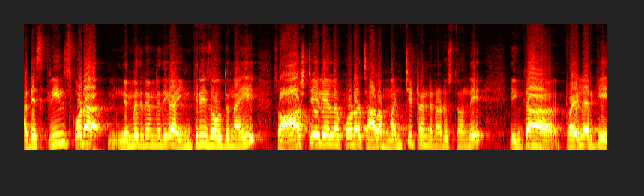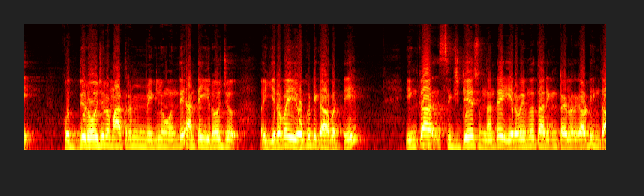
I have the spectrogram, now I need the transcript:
అంటే స్క్రీన్స్ కూడా నెమ్మది నెమ్మదిగా ఇంక్రీజ్ అవుతున్నాయి. సో ఆస్ట్రేలియాలో కూడా చాలా మంచి ట్రెండ్ నడుస్తుంది. ఇంకా ట్రైలర్కి కొద్ది రోజులు మాత్రమే మిగిలి ఉంది. అంటే ఈరోజు ఇరవై ఒకటి కాబట్టి ఇంకా సిక్స్ డేస్ ఉంది అంటే ఇరవై ఎనిమిదో తారీఖున ట్రైలర్ కాబట్టి ఇంకా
